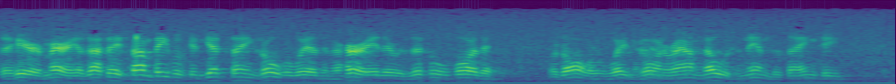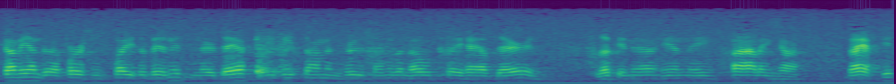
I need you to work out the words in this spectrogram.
to hear Mary. As I say, some people can get things over with in a hurry. There was this old boy that was always going around nosing into things. He'd come into a person's place of business and their desk, and he'd be thumbing through some of the notes they have there and looking uh, in the filing uh, basket.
